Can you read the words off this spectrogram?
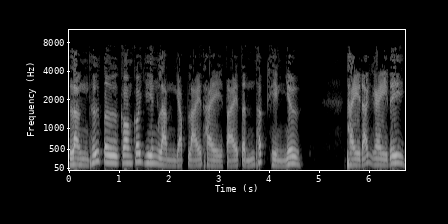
lần thứ tư con có duyên lành gặp lại thầy tại tỉnh thất hiền như. Thầy đã gầy đi.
